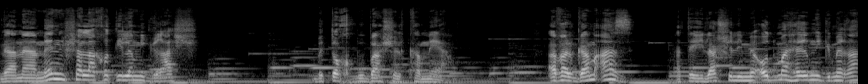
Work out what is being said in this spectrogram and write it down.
והמאמן שלח אותי למגרש, בתוך בובה של קמע. אבל גם אז, התהילה שלי מאוד מהר נגמרה.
